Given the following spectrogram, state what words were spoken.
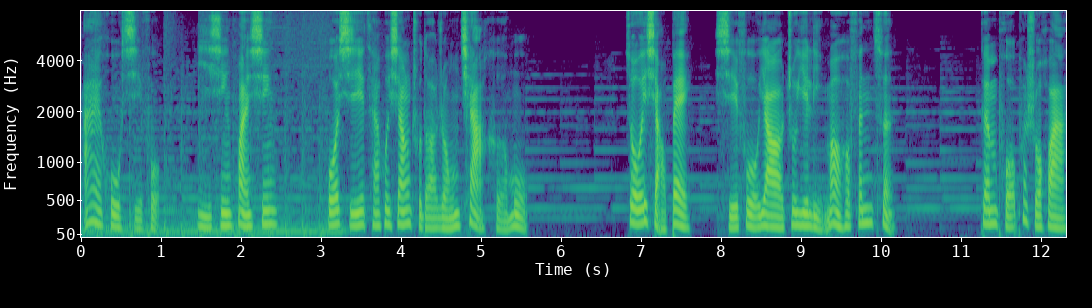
爱护媳妇，以心换心。婆媳才会相处的融洽和睦。作为小辈，媳妇要注意礼貌和分寸，跟婆婆说话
